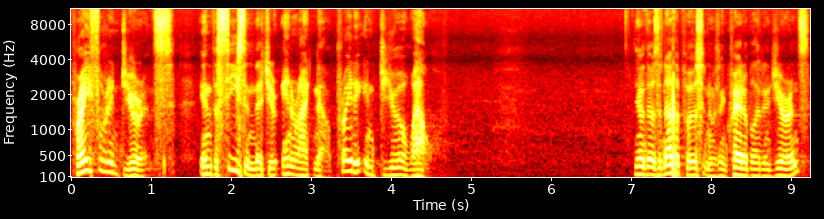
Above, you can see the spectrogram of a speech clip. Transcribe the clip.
pray for endurance in the season that you're in right now. Pray to endure well. You know, there was another person who was incredible at endurance.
